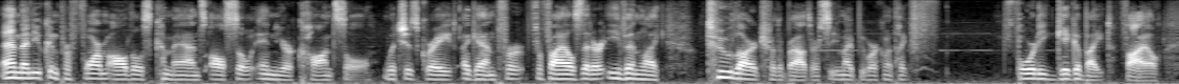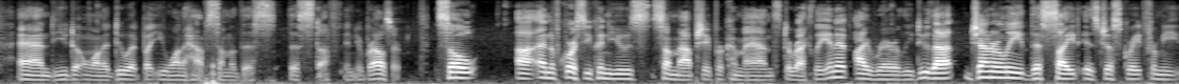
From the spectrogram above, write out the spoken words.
And then you can perform all those commands also in your console, which is great, again, for, for files that are even like too large for the browser. So you might be working with like 40 gigabyte file and you don't want to do it but you want to have some of this this stuff in your browser. So uh, and of course you can use some map MapShaper commands directly in it. I rarely do that. Generally this site is just great for me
